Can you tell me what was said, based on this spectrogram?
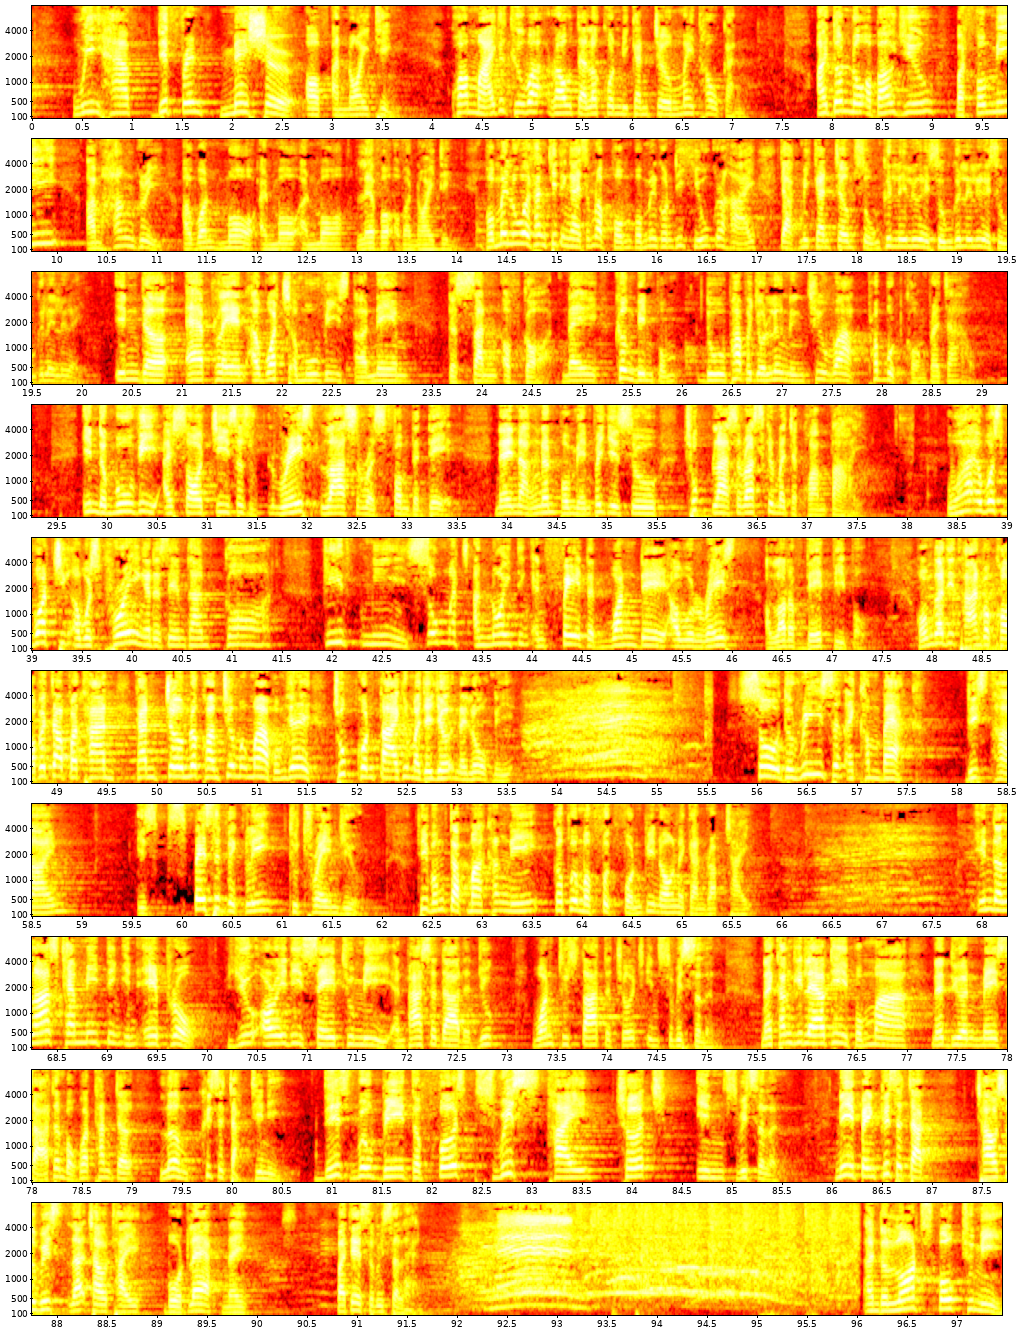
we have different measure of anointing ความหมายก็คือว่าเราแต่ละคนมีการเจิมไม่เท่ากัน I don't know about you but for me I'm hungry I want more and more and more level of anointing ผมไม่รู้ว่าท่านคิดยังไงสำหรับผม ผมเป็นคนที่หิวกระหาย อยากมีการเจิมสูงขึ้นเรื่อยๆ สูงขึ้นเรื่อยๆ สูงขึ้นเรื่อยๆ In the airplane I watch a movie uh, named The Son of God ในเครื่องบินผมดูภาพยนตร์เรื่องหนึ่งชื่อว่าพระบุตรของพระเจ้า In the movie I saw Jesus raise Lazarus from the dead ในหนังนั้นผมเห็นพระเยซูชุบลาซารัสขึ้นมาจากความตาย While I was watching I was praying at the same time God give me so much anointing and faith that one day I will raise a lot of dead people ผมก็อธิษฐานบอกขอพระเจ้าประทานการเจิมและความเชื่อมากๆ ผมจะได้ชุบคนตายขึ้นมาเยอะๆในโลกนี้ Amen. So the reason I come back this time is specifically to train you ที่ผมกลับมาครั้งนี้ก็เพื่อมาฝึกฝนพี่น้องในการรับใช้ In the last camp meeting in April you already say to me and Pastor Da that you want to start the church in Switzerland ในครั้งที่แล้วที่ผมมาในเดือนเมษาท่านบอกว่าท่านจะเริ่มคริสตจักรที่นี่ This will be the first Swiss Thai church in Switzerland นี่เป็นคริสตจักรชาวสวิสและชาวไทยโบสถ์แรกในประเทศสวิตเซอร์แลนด์ Amen. and the Lord spoke to me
